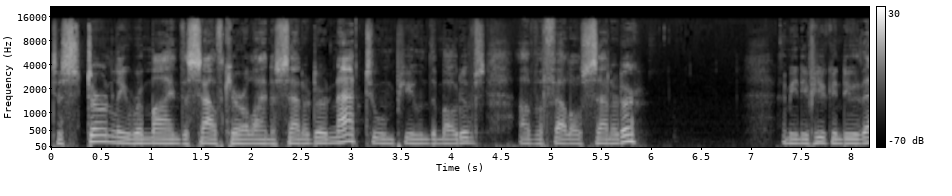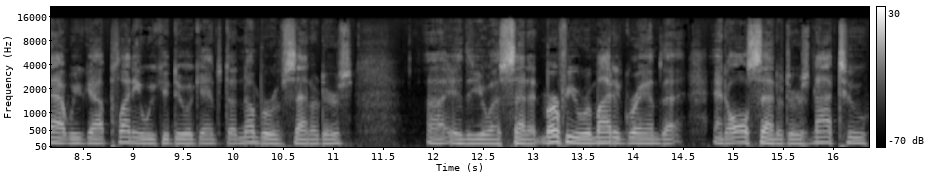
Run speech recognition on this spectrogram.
to sternly remind the South Carolina senator not to impugn the motives of a fellow senator. I mean, if you can do that, we've got plenty we could do against a number of senators uh, in the U.S. Senate. Murphy reminded Graham that and all senators not to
